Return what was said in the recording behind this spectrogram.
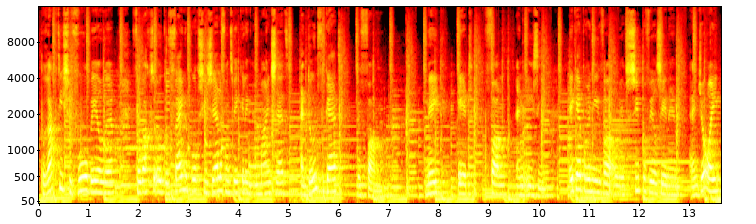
praktische voorbeelden. Verwacht ook een fijne portie zelfontwikkeling en mindset. En don't forget the fun. Make it fun and easy. Ik heb er in ieder geval alweer super veel zin in. Enjoy!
